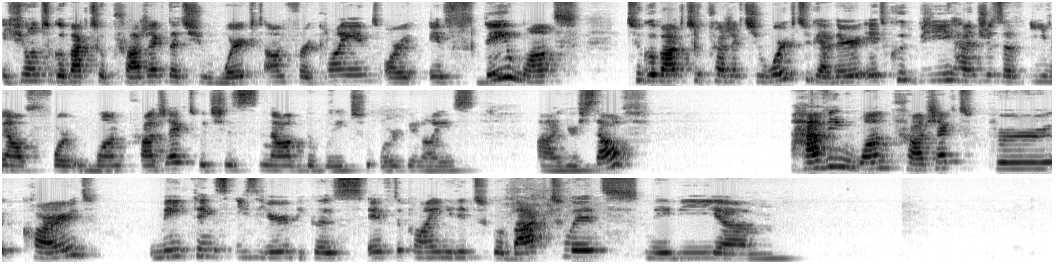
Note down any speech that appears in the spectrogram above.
if you want to go back to a project that you worked on for a client or if they want to go back to a project you work together it could be hundreds of emails for one project which is not the way to organize uh, yourself having one project per card made things easier because if the client needed to go back to it maybe um,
